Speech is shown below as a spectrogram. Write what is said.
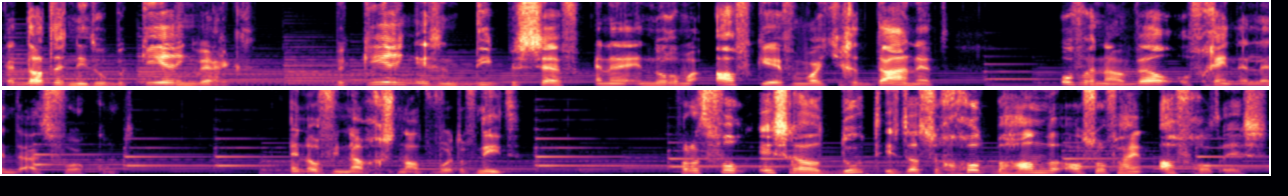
Ja, dat is niet hoe bekering werkt. Bekering is een diep besef en een enorme afkeer van wat je gedaan hebt, of er nou wel of geen ellende uit voorkomt. En of je nou gesnapt wordt of niet. Wat het volk Israël doet is dat ze God behandelen alsof hij een afgod is.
